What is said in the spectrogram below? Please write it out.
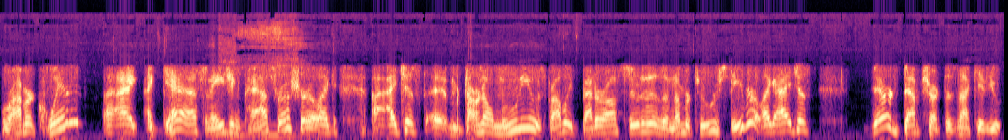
Robert Quinn, I, I guess, an aging pass rusher. Like I just uh, Darnell Mooney was probably better off suited as a number two receiver. Like I just their depth chart does not give you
